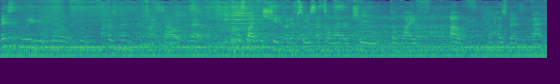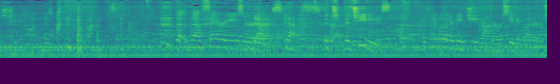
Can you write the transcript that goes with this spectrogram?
Basically, the, the husband finds out that his wife is cheating on him, so he sends a letter to the wife of the husband that is cheating on his. I don't know how to say. The the fairies or Yes, yes. the the cheaties, the, the people that are being cheated on are receiving letters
